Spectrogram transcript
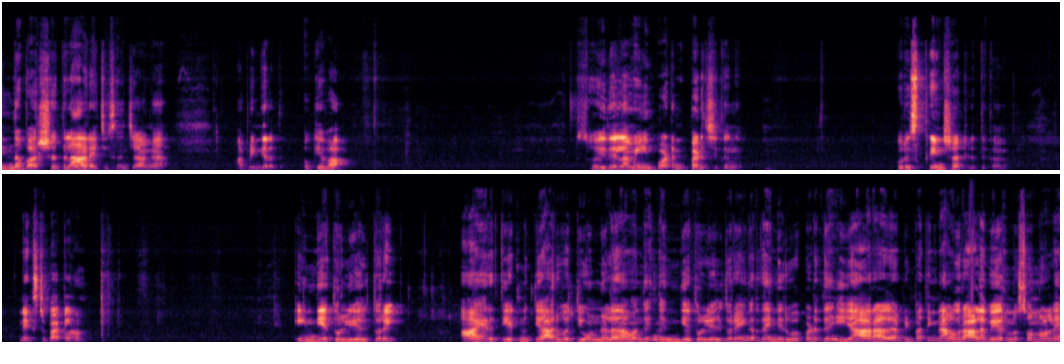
எந்த வருஷத்தில் ஆராய்ச்சி செஞ்சாங்க? அப்படிங்கிறது. ஓகேவா? ஸோ இது எல்லாமே இம்பார்ட்டன்ட் படிச்சுக்கோங்க. ஒரு ஸ்க்ரீன்ஷாட் எடுத்துக்கோங்க. நெக்ஸ்ட் பார்க்கலாம். இந்திய தொல்லியல் துறை. ஆயிரத்தி எட்நூற்றி அறுபத்தி ஒன்றில் தான் வந்து இந்த இந்திய தொழில் துறைங்கிறதே நிறுவப்படுது. யாரால் அப்படின்னு பார்த்தீங்கன்னா ஒரு அளவேர்னு சொன்னோம்லே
